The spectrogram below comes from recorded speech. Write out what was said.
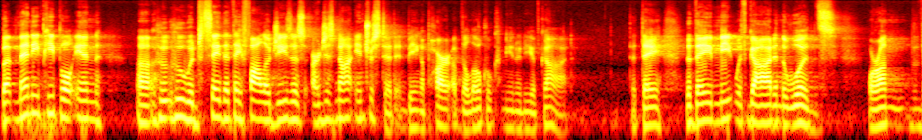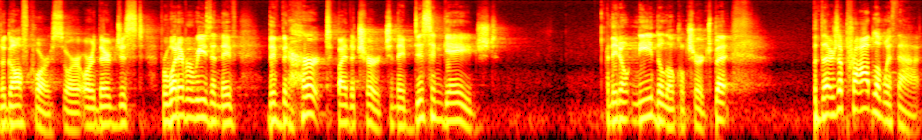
But many people in uh, who, who would say that they follow Jesus are just not interested in being a part of the local community of God. That they, that they meet with God in the woods or on the golf course, or, or they're just, for whatever reason, they've, they've been hurt by the church and they've disengaged. And they don't need the local church. But, but there's a problem with that.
